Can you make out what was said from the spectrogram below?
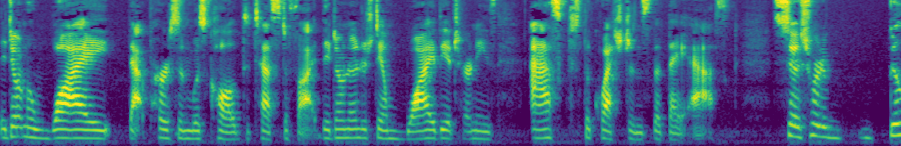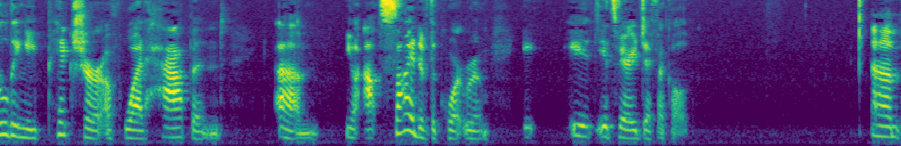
They don't know why that person was called to testify. They don't understand why the attorneys asked the questions that they asked. So, sort of building a picture of what happened, um, you know, outside of the courtroom, it, it, it's very difficult. Um,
